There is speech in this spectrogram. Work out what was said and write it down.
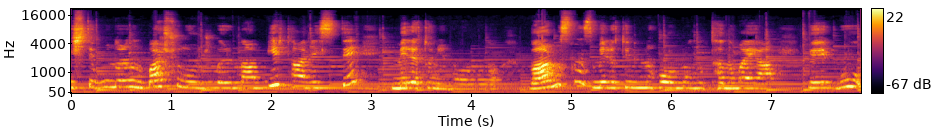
İşte bunların başrol oyuncularından bir tanesi de melatonin hormonu. Var mısınız melatonin hormonunu tanımaya ve bu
